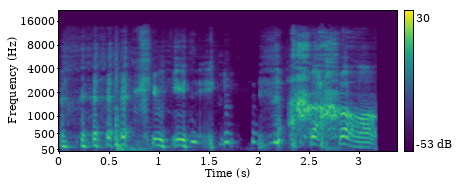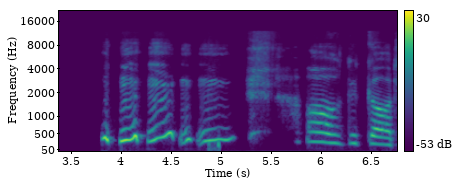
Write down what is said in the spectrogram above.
community. Oh, oh, good God.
